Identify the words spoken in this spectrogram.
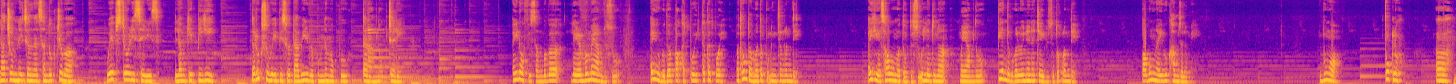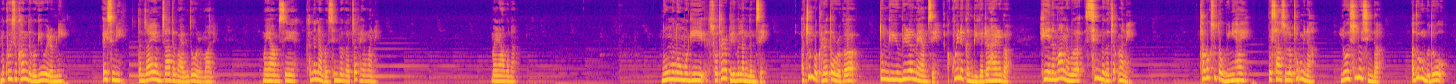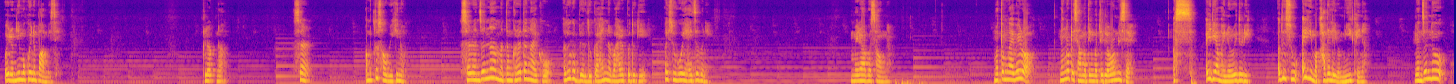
Nachom Nichal na Sandok Chaba Web Story Series Lamkit Pigi Taruk Suba Episode Tabir Bapumna Mokpu Taram Nok Chari Ain Office Sangbaga Leramba Mayam Dusu Ayubada Pakatboy Takatboy Matauta Mata Puning Changlamde ꯑꯩꯒꯤ ꯑꯁꯥꯎꯕ ꯃꯇꯧꯗꯨꯁꯨ ꯎꯠꯂꯗꯨꯅ ꯃꯌꯥꯝꯗꯨ ꯄꯦꯟꯗꯕꯒ ꯂꯣꯏꯅꯅ ꯆꯩꯕꯁꯨ ꯇꯣꯛꯂꯝꯗꯦ ꯄꯥꯕꯨꯡꯅ ꯑꯩꯕꯨ ꯈꯥꯝꯖꯜꯂꯝꯃꯤ ꯏꯕꯨꯡꯉꯣ ꯇꯣꯛꯂꯣ ꯃꯈꯣꯏꯁꯨ ꯈꯪꯗꯕꯒꯤ ꯑꯣꯏꯔꯝꯅꯤ ꯑꯩꯁꯨꯅꯤ ꯇꯟꯖꯥ ꯌꯥꯝ ꯆꯥꯗꯕ ꯍꯥꯏꯕꯗꯨ ꯑꯣꯏꯔ ꯃꯥꯜꯂꯦ ꯃꯌꯥꯝꯁꯦ ꯈꯟꯅꯅꯕ ꯁꯤꯟꯕꯒ ꯆꯞ ꯍꯦꯛ ꯃꯥꯟꯅꯩ ꯃꯩꯔꯥꯕꯅ ꯅꯣꯡꯃ ꯅꯣꯡꯃꯒꯤ ꯁꯣꯊꯔꯛꯂꯤꯕ ꯂꯝꯗꯝꯁꯦ ꯑꯆꯨꯝꯕ ꯈꯔ ꯇꯧꯔꯒ ꯇꯨꯡꯒꯤ ꯌꯨꯝꯕꯤꯔꯦꯜ ꯃꯌꯥꯝꯁꯦ ꯑꯩꯈꯣꯏꯅ ꯀꯟꯕꯤꯒꯗ꯭ꯔꯥ ꯍꯥꯏꯔꯒ ꯍꯦꯟꯅ ꯃꯥꯡꯅꯕ ꯁꯤꯟꯕꯒ ꯆꯞ ꯃꯥꯟꯅꯩ ꯊꯕꯛꯁꯨ ꯇꯧꯕꯤꯅꯤ ꯍꯥꯏ ꯄꯩꯁꯥꯁꯨ ꯂꯧꯊꯣꯛꯃꯤꯟꯅ ꯂꯣꯏꯁꯨ ꯂꯣꯏꯁꯤꯟꯗ ꯑꯗꯨꯒꯨꯝꯕꯗꯨ ꯑꯣꯏꯔꯝꯅꯤ ꯃꯈꯣꯏꯅ ꯄꯥꯝꯃꯤꯁꯦ ꯀ꯭ꯂꯔꯛꯅ ꯁꯔ ꯑꯃꯨꯛꯇ ꯁꯥꯎꯕꯤꯈꯤꯅꯨ ꯁꯔ ꯔꯟꯖꯟꯅ ꯃꯇꯝ ꯈꯔꯇ ꯉꯥꯏꯈꯣ ꯑꯗꯨꯒ ꯕꯤꯜꯗꯨ ꯀꯥꯏꯍꯟꯅꯕ ꯍꯥꯏꯔꯛꯄꯗꯨꯒꯤ ꯑꯩꯁꯨ ꯍꯣꯏ ꯍꯥꯏꯖꯕꯅꯤ ꯃꯩꯔꯥꯕ ꯁꯥꯎꯅ ꯃꯇꯝ ꯉꯥꯏꯕꯩꯔꯣ ꯅꯪꯅ ꯄꯩꯁꯥ ꯃꯇꯦꯛ ꯃꯇꯦꯛ ꯂꯧꯔꯝꯂꯤꯁꯦ ꯑꯁ ꯑꯩꯗꯤ ꯌꯥꯝ ꯍꯩꯅꯔꯣꯏꯗꯣꯔꯤ ꯑꯗꯨꯁꯨ ꯑꯩꯒꯤ ꯃꯈꯥꯗ ꯂꯩꯕ ꯃꯤꯈꯩꯅ ꯔꯟꯖꯟꯗꯨ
